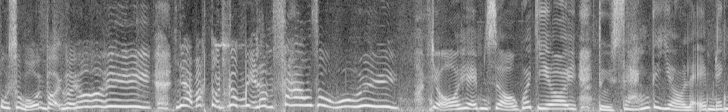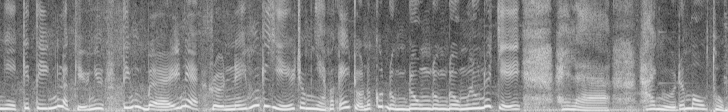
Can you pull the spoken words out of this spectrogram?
Ôi dồi ôi mọi người ơi Nhà bác Tuấn Công bị làm sao rồi? Trời ơi em sợ quá chị ơi. Từ sáng tới giờ là em đã nghe cái tiếng là kiểu như tiếng bể nè Rồi ném cái gì ở trong nhà bác ấy trời nó có đùng đùng đùng đùng luôn đó chị. Hay là hai người đã mâu thuẫn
